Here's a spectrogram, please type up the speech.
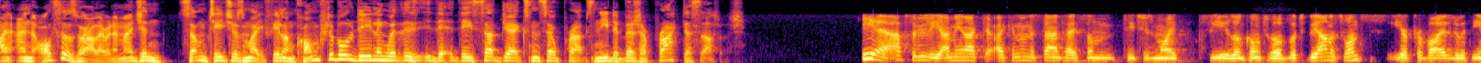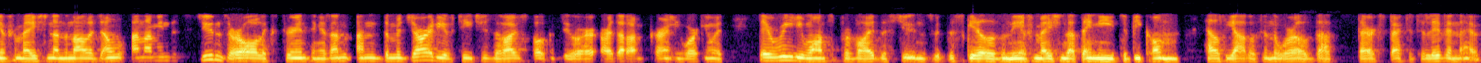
I, and also as well, I would imagine some teachers might feel uncomfortable dealing with the, the, these subjects, and so perhaps need a bit of practice at it. Yeah, absolutely. I mean, I, I can understand how some teachers might feel uncomfortable, but to be honest, once you're provided with the information and the knowledge, and, and I mean, the students are all experiencing it, and, and the majority of teachers that I've spoken to or, or that I'm currently working with, they really want to provide the students with the skills and the information that they need to become healthy adults in the world that they're expected to live in now.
